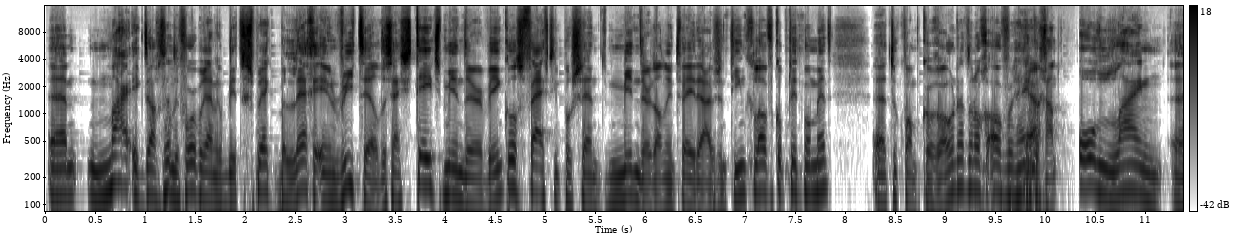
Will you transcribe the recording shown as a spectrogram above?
Ehm, maar ik dacht aan de voorbereiding op dit gesprek, beleggen in retail. Er zijn steeds minder winkels, 15% minder dan in 2010 geloof ik op dit moment. Eh, toen kwam corona er nog overheen. Ja. We gaan online eh,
